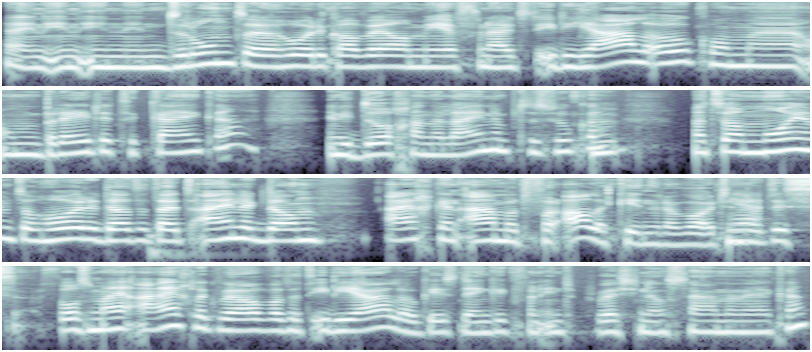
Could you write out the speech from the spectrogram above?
in, in, in, in Dronten hoorde ik al wel meer vanuit het ideaal ook om, uh, om breder te kijken en die doorgaande lijn op te zoeken. Mm. Maar het is wel mooi om te horen dat het uiteindelijk dan eigenlijk een aanbod voor alle kinderen wordt. En ja. dat is volgens mij eigenlijk wel wat het ideaal ook is, denk ik, van interprofessioneel samenwerken.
